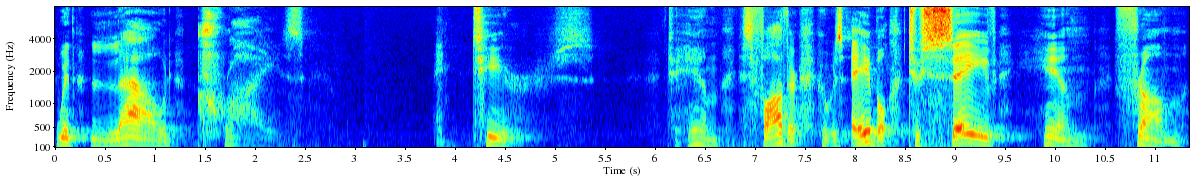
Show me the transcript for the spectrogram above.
with loud cries and tears to him, his father, who was able to save him from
